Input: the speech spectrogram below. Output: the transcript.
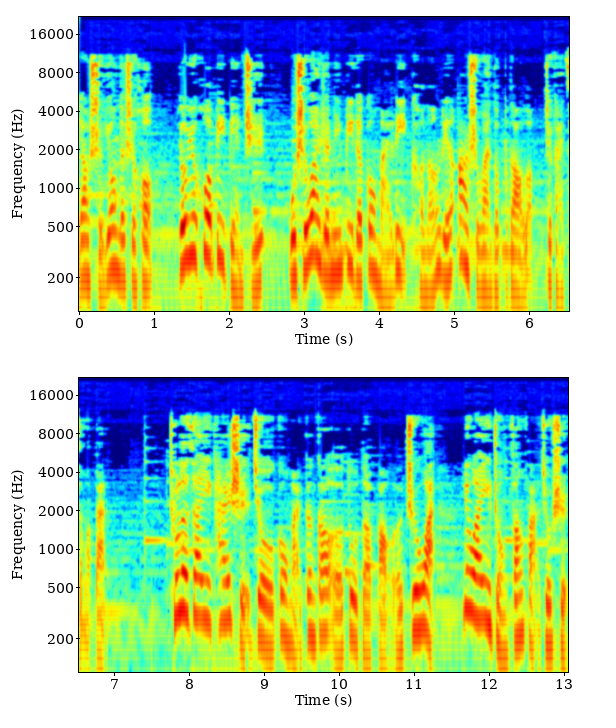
要使用的时候，由于货币贬值，五十万人民币的购买力可能连二十万都不到了，这该怎么办？除了在一开始就购买更高额度的保额之外，另外一种方法就是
